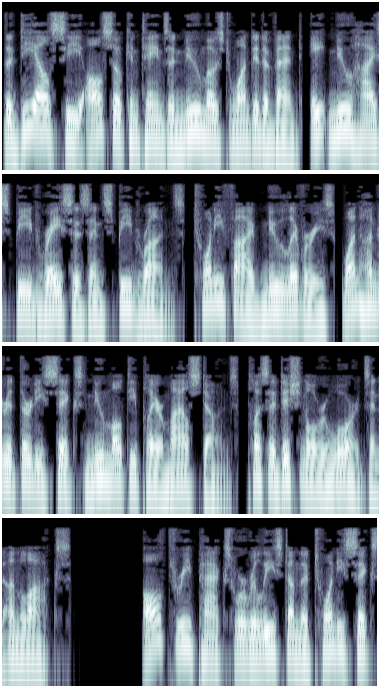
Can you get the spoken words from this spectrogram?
The DLC also contains a new Most Wanted event, 8 new high-speed races and speed runs, 25 new liveries, 136 new multiplayer milestones, plus additional rewards and unlocks. All three packs were released on 26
